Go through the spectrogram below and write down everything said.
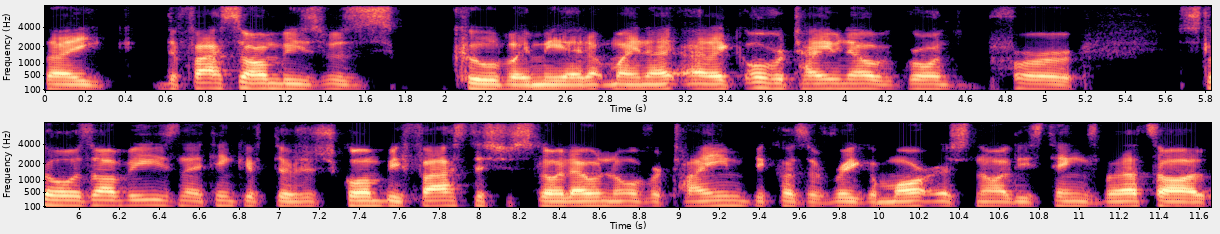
Like the Fast Zombies was cool by me. I don't mind. I, I like over time now I've grown for slow zombies, and I think if they're just going to be fast, they should slow down over time because of rigor mortis and all these things. But that's all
